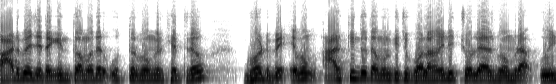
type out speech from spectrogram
বাড়বে, যেটা কিন্তু আমাদের উত্তরবঙ্গের ক্ষেত্রেও ঘটবে। এবং আর কিন্তু তেমন কিছু বলা হয়নি। চলে আসব আমরা উইন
